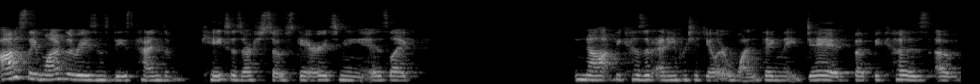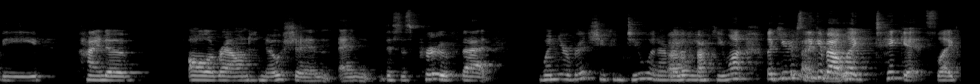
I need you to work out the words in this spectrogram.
honestly, one of the reasons these kinds of cases are so scary to me is like not because of any particular one thing they did, but because of the kind of all around notion. And this is proof that when you're rich, you can do whatever the Oh, fuck you want. Like you just think about like tickets, like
